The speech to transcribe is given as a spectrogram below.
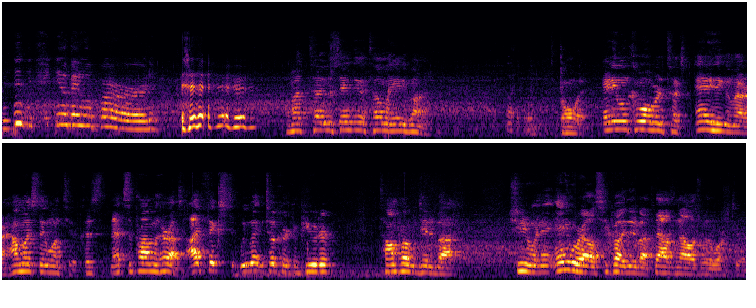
you look like a little bird. I'm about to tell you the same thing I tell my Auntie Vine. What? Don't let anyone come over and touch anything, no matter how much they want to, because that's the problem with her house. I fixed. it. We went and took her computer. Tom probably did about. She went anywhere else. He probably did about thousand dollars worth of work to it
